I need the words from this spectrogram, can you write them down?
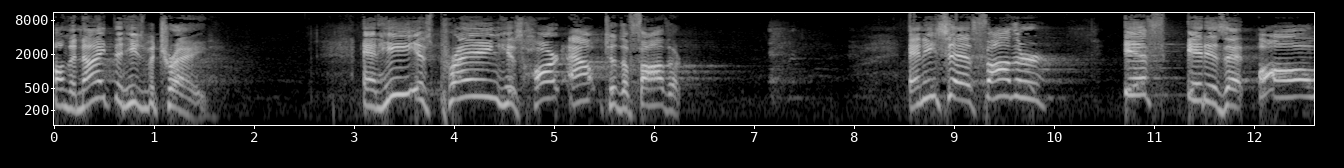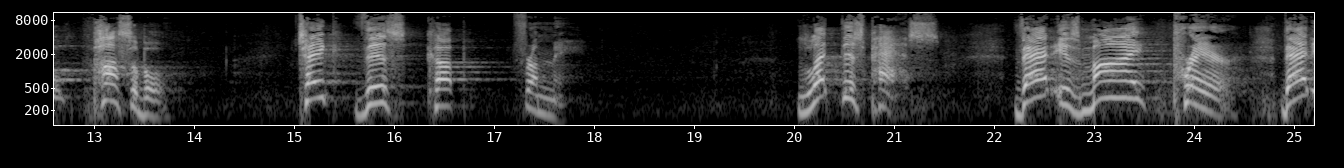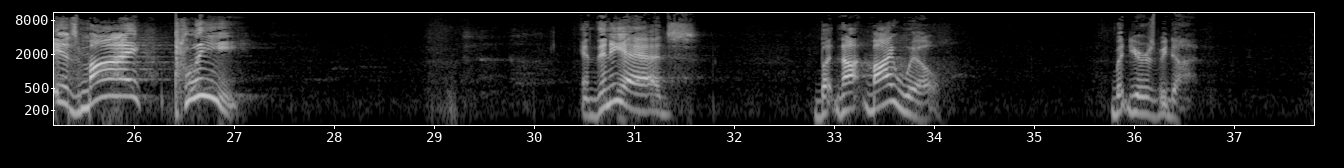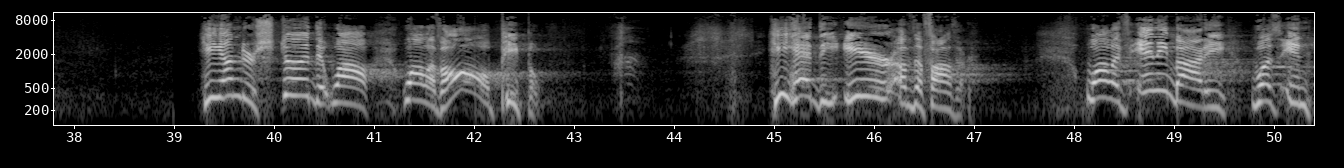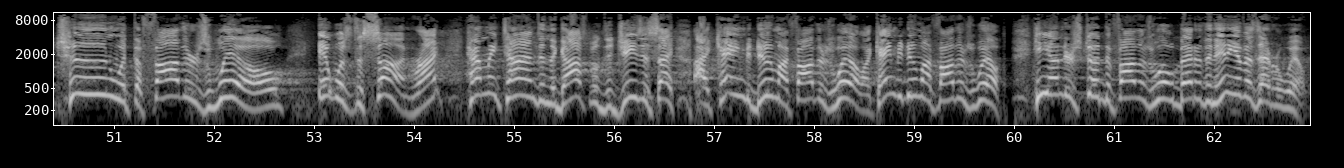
on the night that he's betrayed. And he is praying his heart out to the Father. And he says, Father, if it is at all possible, take this cup from me. Let this pass. That is my prayer. That is my plea. And then he adds, but not my will, but yours be done. He understood that while, while of all people, he had the ear of the Father. While if anybody was in tune with the Father's will, it was the Son, right? How many times in the Gospel did Jesus say, I came to do my Father's will. I came to do my Father's will. He understood the Father's will better than any of us ever will.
